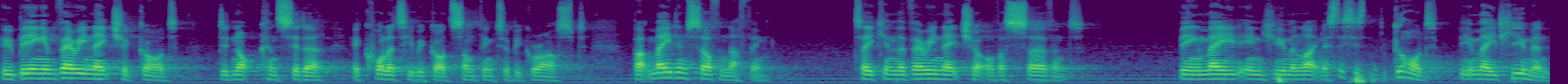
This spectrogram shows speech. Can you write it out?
who, being in very nature God, did not consider equality with God something to be grasped, but made himself nothing, taking the very nature of a servant, being made in human likeness. This is God being made human,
